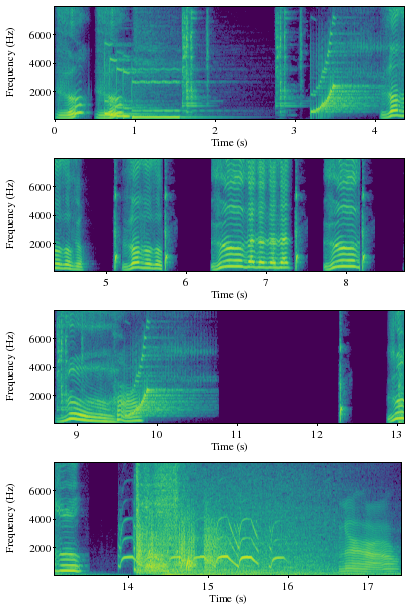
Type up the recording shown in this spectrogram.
The, the. The, the, the, the. The, the, the. The, the, the, the. The, the. Huh. The, the. Now.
